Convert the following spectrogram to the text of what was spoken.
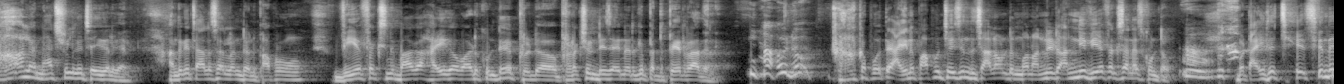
చాలా న్యాచురల్గా చేయగలిగారు అందుకే చాలాసార్లు అంటాను పాపం విఎఫ్ఎక్స్ని బాగా హైగా వాడుకుంటే ప్రొడక్షన్ డిజైనర్కి పెద్ద పేరు రాదని. అవును. కాకపోతే ఆయన పాపం చేసింది చాలా ఉంటుంది. మనం అన్ని అన్ని విఎఫ్ఎక్స్ అనేసుకుంటాం. బట్ ఆయన చేసింది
